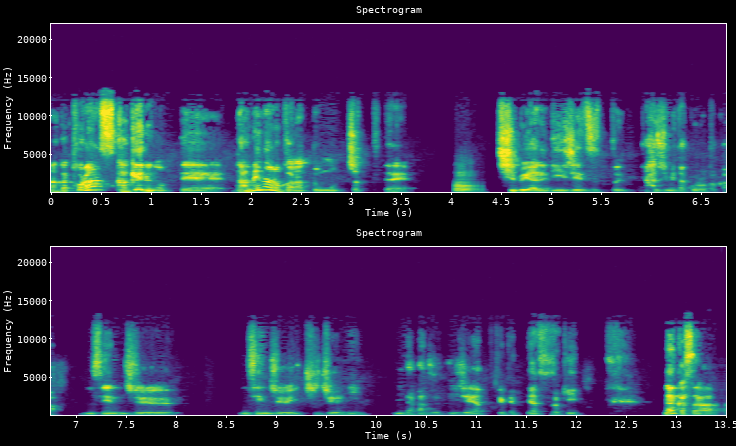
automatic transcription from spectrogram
なんかトランスかけるのってダメなのかなって思っちゃってて、うん、渋谷で DJ ずっと始めた頃とか、2010、2011、12みたいな感じで DJ やってやってた時、なんかさ、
